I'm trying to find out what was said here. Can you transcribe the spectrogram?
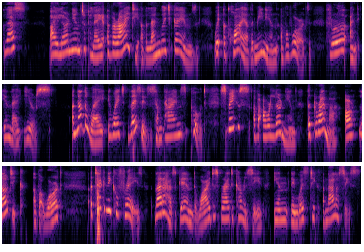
Thus, by learning to play a variety of language games, we acquire the meaning of words through and in their use. Another way in which this is sometimes put speaks of our learning the grammar or logic of a word, a technical phrase that has gained widespread currency in linguistic analysis.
